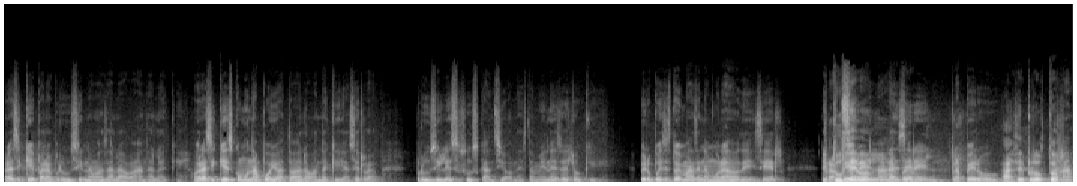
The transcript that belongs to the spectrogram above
ahora sí que para producir nada más a la banda, la que, ahora sí que es como un apoyo a toda la banda que hace rap, producirles sus canciones, también eso es lo que, pero pues estoy más enamorado de ser De tú ser el ajá, ser rapero. el rapero, A ser productor. ajá,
